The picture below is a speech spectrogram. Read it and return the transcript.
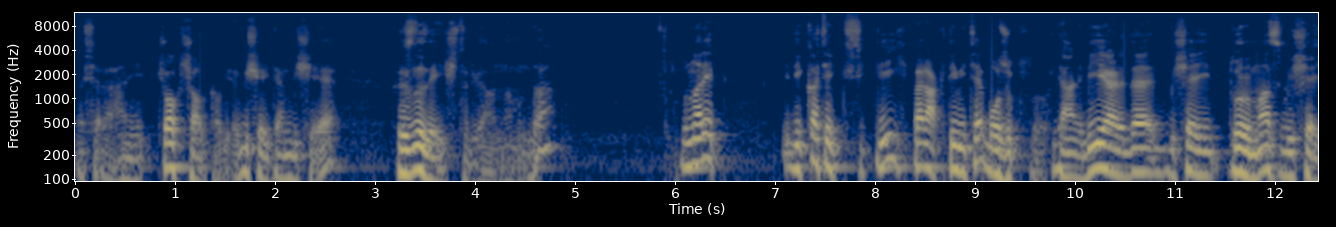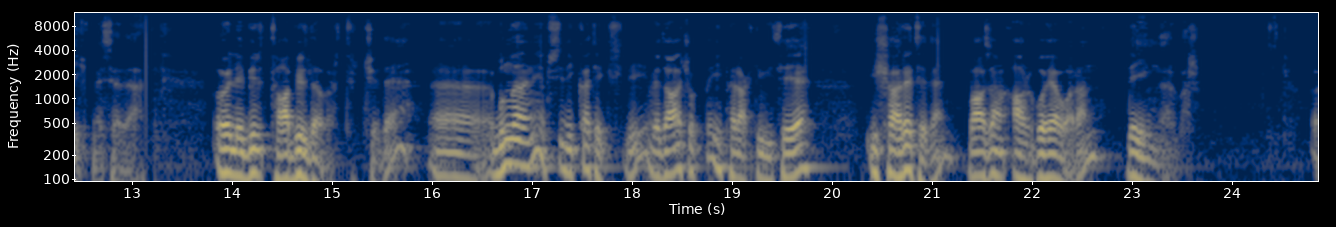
mesela hani çok çalkalıyor. Bir şeyden bir şeye hızlı değiştiriyor anlamında. Bunlar hep dikkat eksikliği, hiperaktivite bozukluğu. Yani bir yerde bir şey durmaz bir şey mesela. Öyle bir tabir de var Türkçe'de. Ee, bunların hepsi dikkat eksikliği ve daha çok da hiperaktiviteye işaret eden, bazen argoya varan deyimler var. Ee,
